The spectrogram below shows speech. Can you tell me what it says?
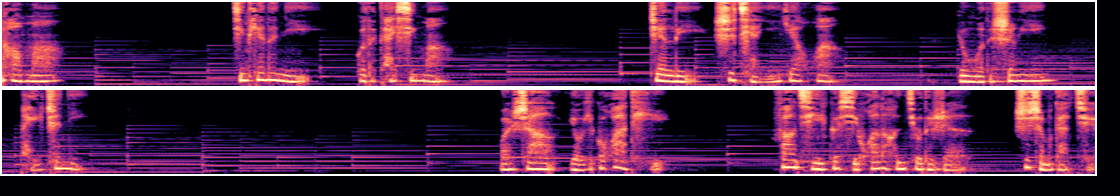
好吗？今天的你过得开心吗？这里是浅音夜话，用我的声音陪着你。晚上有一个话题：放弃一个喜欢了很久的人是什么感觉？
